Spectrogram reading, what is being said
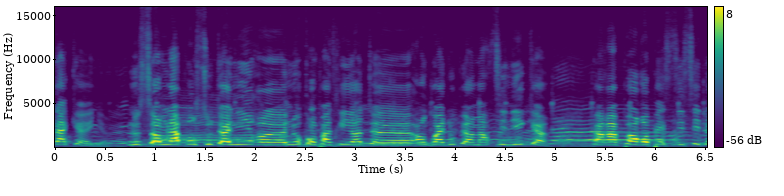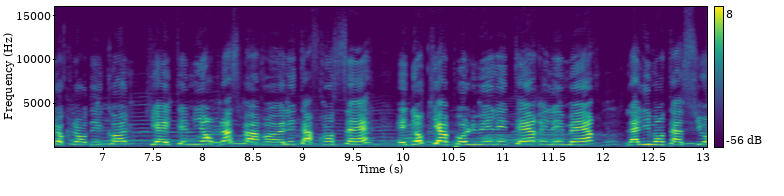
l'accueil. Nous sommes là pour soutenir euh, nos compatriotes euh, en Guadeloupe et en Martinique par rapport au pesticide le chlordécone qui a été mis en place par euh, l'État français et donc qui a pollué les terres et les mers, l'alimentation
